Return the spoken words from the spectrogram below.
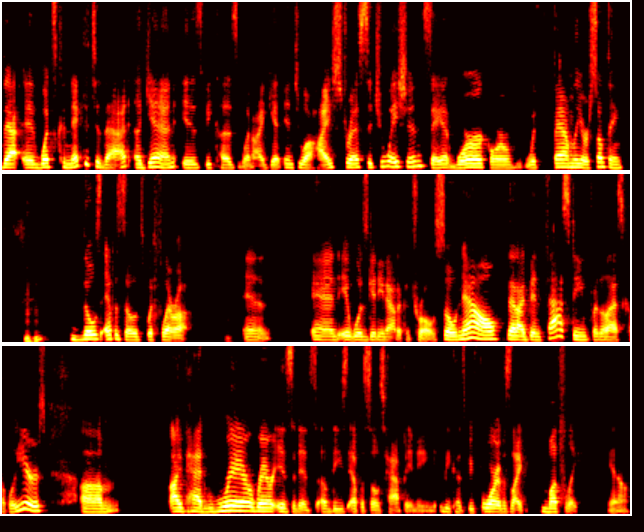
that and what's connected to that again is because when I get into a high stress situation, say at work or with family or something, mm-hmm. those episodes would flare up. Hmm. And and it was getting out of control. So now that I've been fasting for the last couple of years, um, I've had rare, rare incidents of these episodes happening because before it was like monthly, you know?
